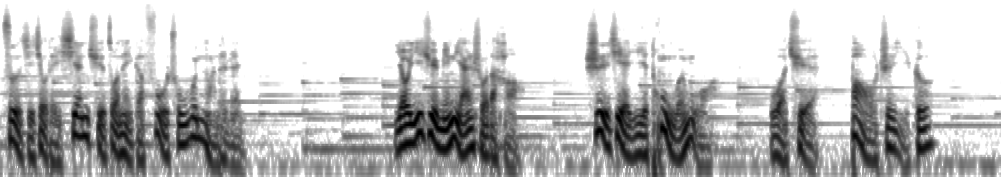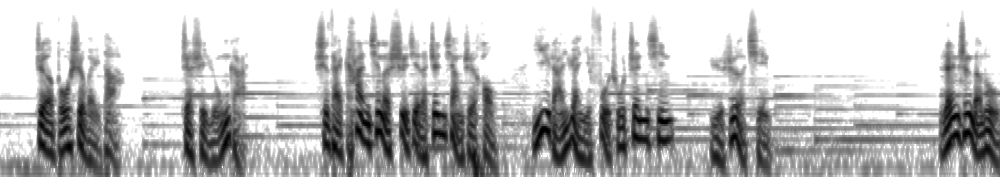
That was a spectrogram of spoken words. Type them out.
自己就得先去做那个付出温暖的人。有一句名言说得好：“世界以痛吻我，我却报之以歌。”这不是伟大，这是勇敢，是在看清了世界的真相之后，依然愿意付出真心与热情。人生的路，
